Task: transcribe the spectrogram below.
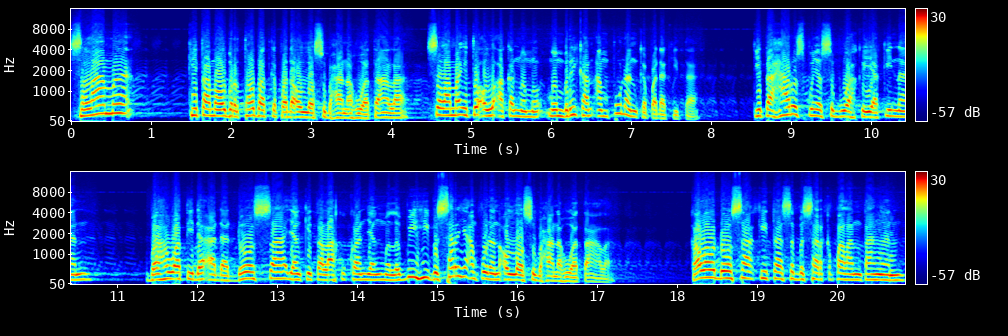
Selama kita mau bertobat kepada Allah Subhanahu wa taala, selama itu Allah akan memberikan ampunan kepada kita. Kita harus punya sebuah keyakinan bahwa tidak ada dosa yang kita lakukan yang melebihi besarnya ampunan Allah Subhanahu wa taala. Kalau dosa kita sebesar kepalan tangan,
